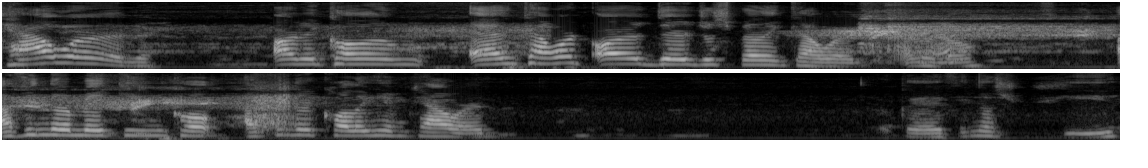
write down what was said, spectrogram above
Coward. Are they calling and coward or they're just spelling coward? I don't know. I think they're making call. I think they're calling him coward. Okay, I think that's G.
